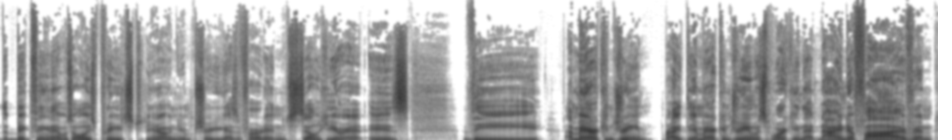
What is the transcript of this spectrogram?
the big thing that was always preached, you know, and I'm sure you guys have heard it and you still hear it, is the American dream, right? The American dream is working that nine to five and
